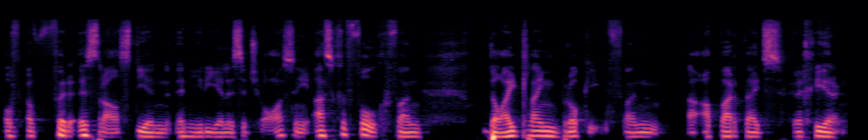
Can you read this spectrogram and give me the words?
of of vir Israel steun in hierdie hele situasie nie as gevolg van daai klein brokkie van 'n apartheidsregering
